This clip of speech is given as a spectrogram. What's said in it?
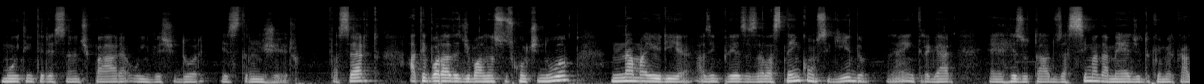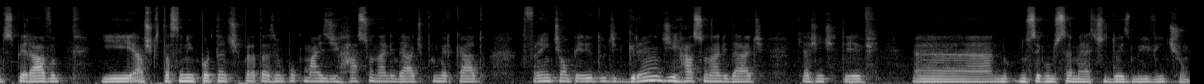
muito interessante para o investidor estrangeiro tá certo? A temporada de balanços continua. Na maioria, as empresas elas têm conseguido né, entregar é, resultados acima da média do que o mercado esperava e acho que está sendo importante para trazer um pouco mais de racionalidade para o mercado frente a um período de grande racionalidade que a gente teve uh, no, no segundo semestre de 2021.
